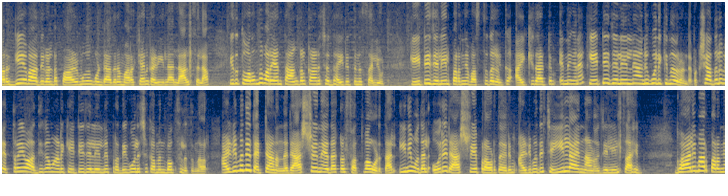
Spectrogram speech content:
വർഗീയവാദികളുടെ പാഴ്മുഖം കൊണ്ട് അതിനെ മറയ്ക്കാൻ കഴിയില്ല ലാൽ സലാം. ഇത് തുറന്നു പറയാൻ താങ്കൾ കാണിച്ച ധൈര്യത്തിന് സല്യൂട്ട്. കെ ടി ജലീൽ പറഞ്ഞ വസ്തുതകൾക്ക് ഐക്യദാർഢ്യം എന്നിങ്ങനെ കെ ടി ജലീലിനെ അനുകൂലിക്കുന്നവരുണ്ട്. പക്ഷെ അതിലും എത്രയോ അധികമാണ് കെ ടി ജലീലിനെ പ്രതികൂലിച്ച് കമന്റ് ബോക്സിൽ എത്തുന്നവർ. അഴിമതി തെറ്റാണെന്ന് രാഷ്ട്രീയ നേതാക്കൾ ഫത്വ കൊടുത്താൽ ഇനി മുതൽ ഒരു രാഷ്ട്രീയ പ്രവർത്തകരും അഴിമതി ചെയ്യില്ല എന്നാണോ ജലീൽ സാഹിബ്? ഗ്വാളിമാർ പറഞ്ഞ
